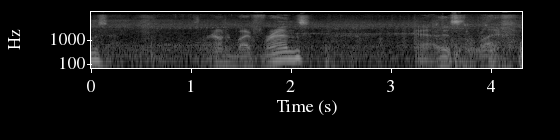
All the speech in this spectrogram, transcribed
surrounded by friends. Yeah, this is life.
